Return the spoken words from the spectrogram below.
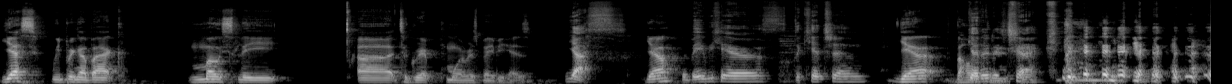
yes, we bring her back mostly uh, to grip Moira's baby hairs. yes, Yeah, the baby hairs, the kitchen, yeah, the whole get it in check.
